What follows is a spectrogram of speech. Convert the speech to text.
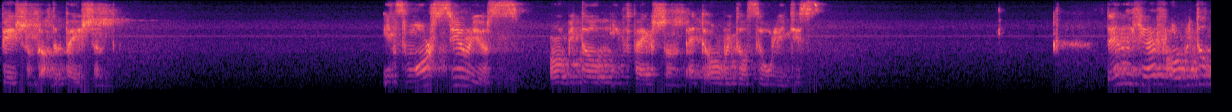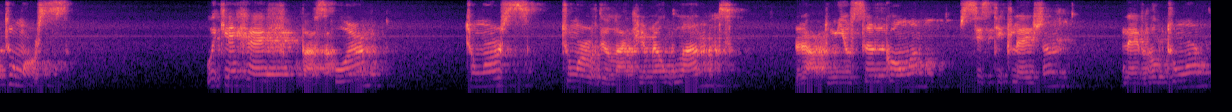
patient of the patient. It's more serious orbital infection and orbital cellulitis. Then we have orbital tumors. We can have vascular tumors, tumor of the lacrimal gland, rhabdomyosarcoma, cystic lesion, neural tumor,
